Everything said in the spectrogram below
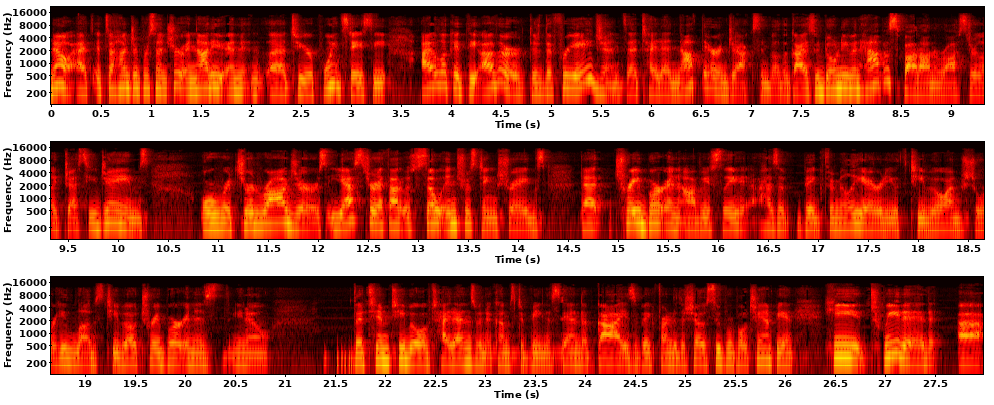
No, it's 100% true. And not even, and uh, to your point, Stacey, I look at the other, the free agents at tight end, not there in Jacksonville, the guys who don't even have a spot on a roster like Jesse James or Richard Rogers. Yesterday, I thought it was so interesting, Schrags, that Trey Burton obviously has a big familiarity with Tebow. I'm sure he loves Tebow. Trey Burton is, you know, the Tim Tebow of tight ends when it comes to being a stand-up guy. He's a big friend of the show, Super Bowl champion. He tweeted uh,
